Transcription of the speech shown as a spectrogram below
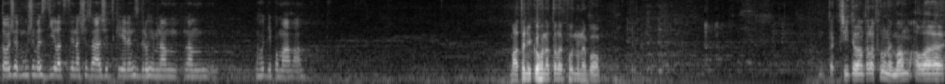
to, že můžeme sdílet ty naše zážitky jeden s druhým, nám, nám hodně pomáhá. Máte někoho na telefonu nebo? No, tak přítel na telefonu nemám, ale,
